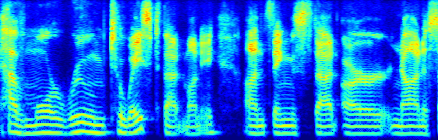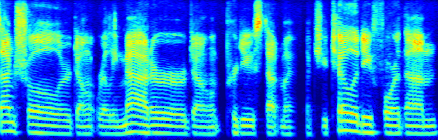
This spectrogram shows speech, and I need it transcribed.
have more room to waste that money on things that are non-essential or don't really matter or don't produce that much utility for them.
